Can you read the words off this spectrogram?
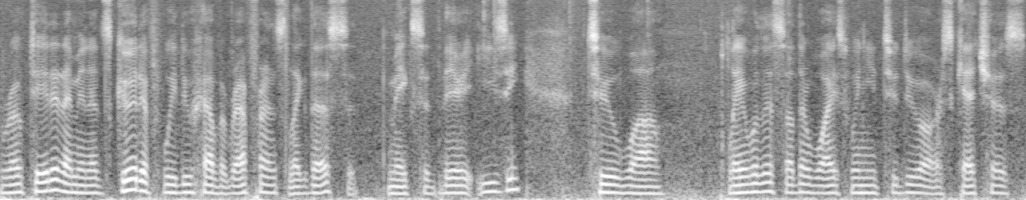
rotate it I mean it's good if we do have a reference like this. It makes it very easy to uh, play with this. Otherwise we need to do our sketches.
